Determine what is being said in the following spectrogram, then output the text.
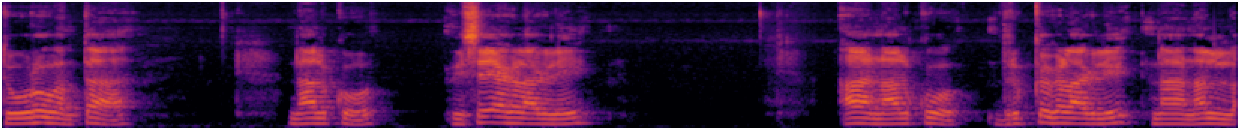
ತೋರುವಂಥ ನಾಲ್ಕು ವಿಷಯಗಳಾಗಲಿ, ಆ ನಾಲ್ಕು ದೃಕ್ಕಗಳಾಗಲಿ ನಾನಲ್ಲ.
